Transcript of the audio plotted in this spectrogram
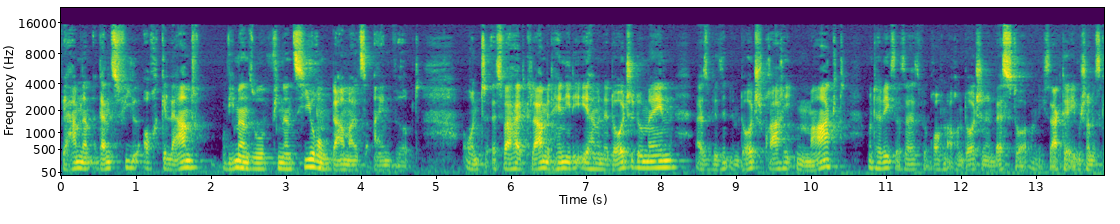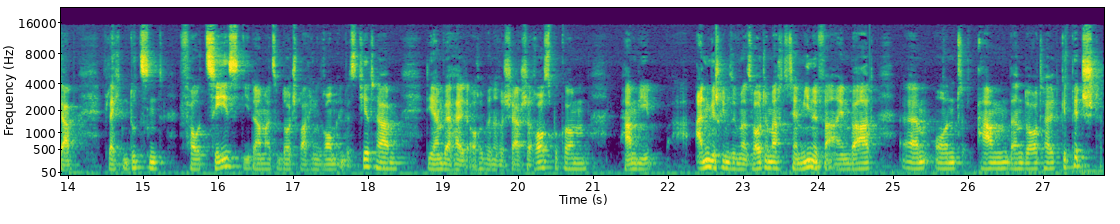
wir haben dann ganz viel auch gelernt, wie man so Finanzierung damals einwirbt. Und es war halt klar, mit handy.de haben wir eine deutsche Domain, also wir sind im deutschsprachigen Markt unterwegs, das heißt, wir brauchen auch einen deutschen Investor. Und ich sagte ja eben schon, es gab vielleicht ein Dutzend VCs, die damals im deutschsprachigen Raum investiert haben. Die haben wir halt auch über eine Recherche rausbekommen, haben die angeschrieben, so wie man es heute macht, Termine vereinbart ähm, und haben dann dort halt gepitcht,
